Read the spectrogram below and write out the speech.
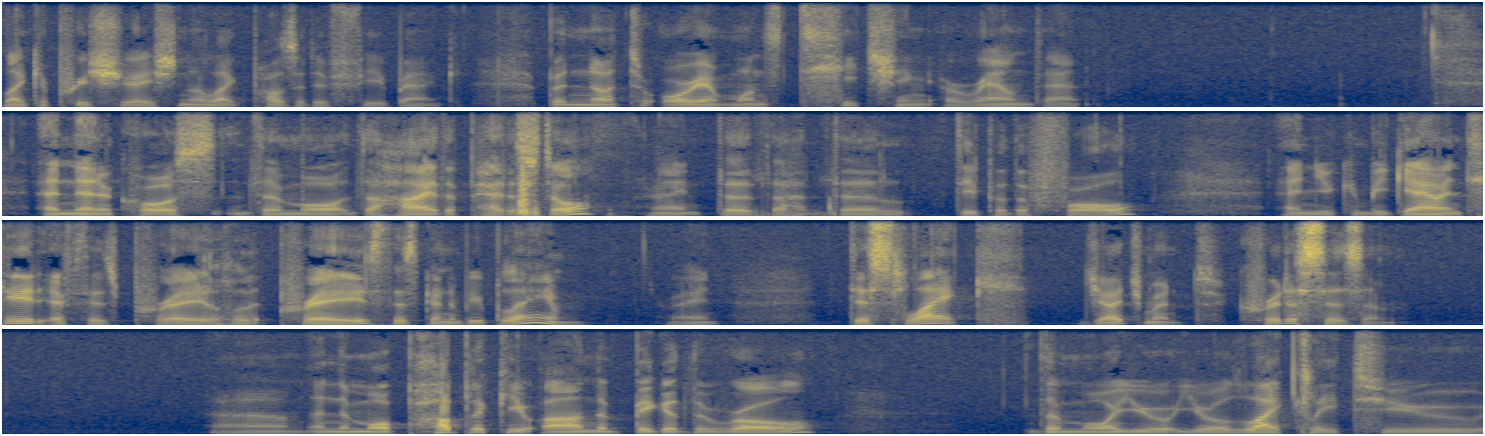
like appreciation or like positive feedback but not to orient one's teaching around that. And then of course the more the higher the pedestal right the the, the deeper the fall and you can be guaranteed if there's pra- praise there's going to be blame right? Dislike judgment, criticism. Um, and the more public you are, and the bigger the role, the more you, you're likely to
